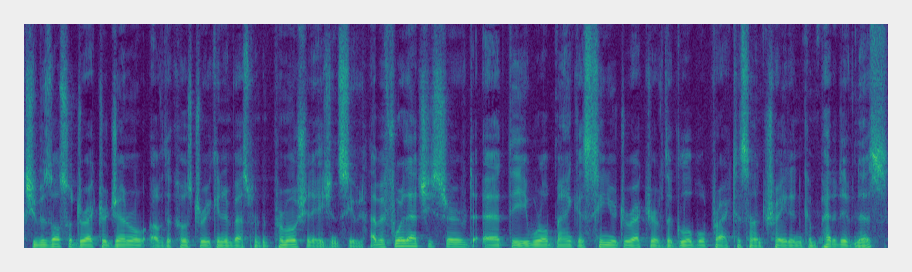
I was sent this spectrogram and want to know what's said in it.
She was also Director General of the Costa Rican Investment Promotion Agency. Uh, before that, she served at the World Bank as Senior Director of the Global Practice on Trade and Competitiveness,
